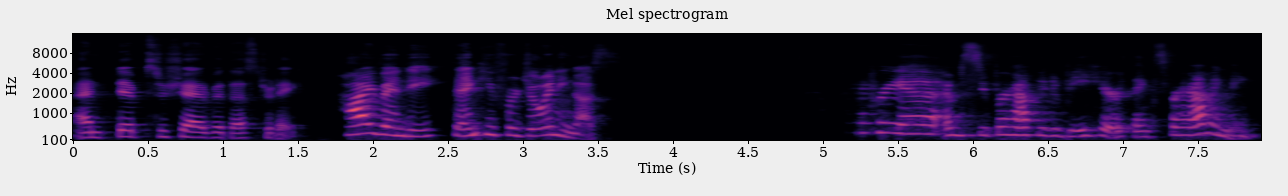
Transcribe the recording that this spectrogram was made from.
and tips to share with us today. Hi, Wendy. Thank you for joining us. Hi, Priya. I'm super happy to be here. Thanks for having me.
